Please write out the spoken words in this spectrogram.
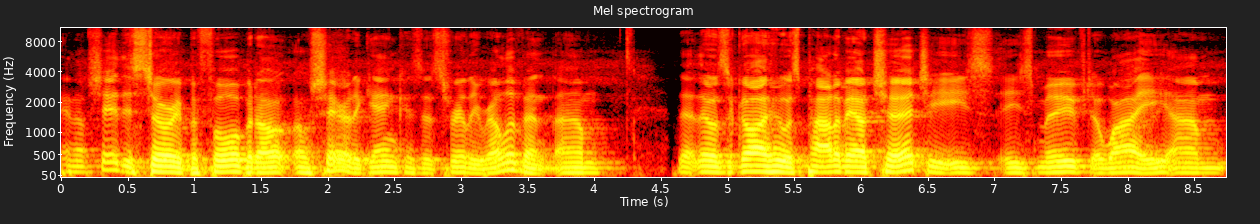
And I've shared this story before, but I'll, I'll share it again because it's really relevant. Um, there was a guy who was part of our church. He's, he's moved away. Um,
